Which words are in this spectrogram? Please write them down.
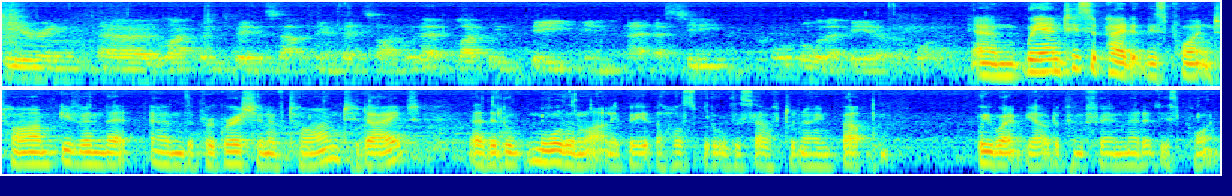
hearing uh, likely to be this afternoon bedside, will that likely be in a, a city court or will that be a, a Um, we anticipate at this point in time, given that um, the progression of time to date, uh, that it'll more than likely be at the hospital this afternoon, but we won't be able to confirm that at this point.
